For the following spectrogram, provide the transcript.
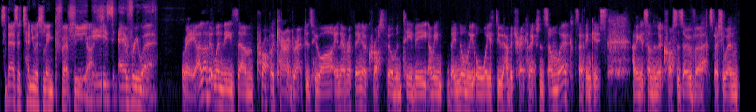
so there's a tenuous link for, for he you guys. He is everywhere. Right. I love it when these um, proper character actors who are in everything across film and TV. I mean, they normally always do have a Trek connection somewhere because I think it's, I think it's something that crosses over, especially when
